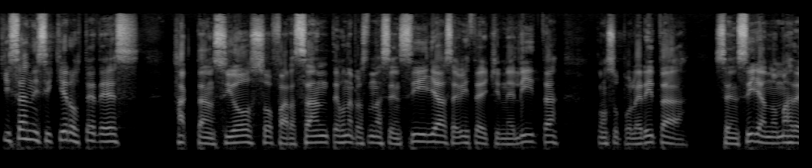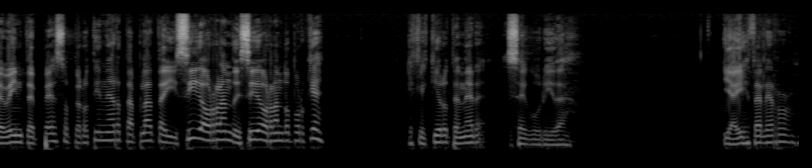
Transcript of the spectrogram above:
Quizás ni siquiera usted es jactancioso, farsante, es una persona sencilla, se viste de chinelita, con su polerita sencilla, no más de 20 pesos, pero tiene harta plata y sigue ahorrando y sigue ahorrando. ¿Por qué? Es que quiero tener seguridad. Y ahí está el error.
